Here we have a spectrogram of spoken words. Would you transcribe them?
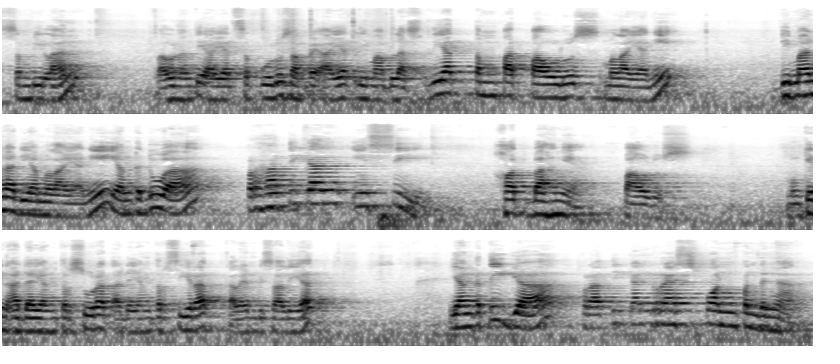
9 lalu nanti ayat 10 sampai ayat 15 lihat tempat Paulus melayani di mana dia melayani yang kedua perhatikan isi khotbahnya Paulus Mungkin ada yang tersurat, ada yang tersirat, kalian bisa lihat. Yang ketiga, perhatikan respon pendengar.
